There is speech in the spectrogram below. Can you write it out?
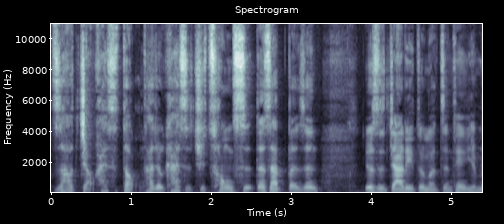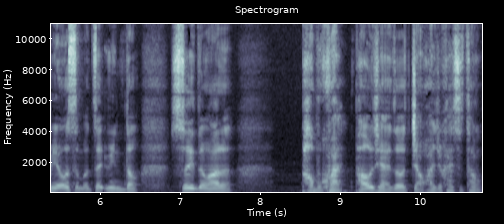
只好脚开始动，他就开始去冲刺，但是他本身又是家里蹲嘛，整天也没有什么在运动，所以的话呢，跑不快，跑起来之后脚踝就开始痛，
